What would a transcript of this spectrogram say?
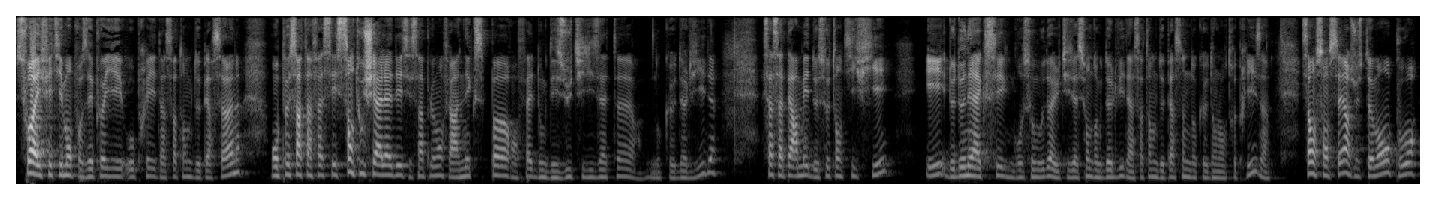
Soit effectivement pour se déployer auprès d'un certain nombre de personnes, on peut s'interfacer sans toucher à l'AD, c'est simplement faire un export en fait donc des utilisateurs donc euh, d'Olvid. Ça, ça permet de s'authentifier et de donner accès, grosso modo, à l'utilisation donc d'Olvid à un certain nombre de personnes donc dans l'entreprise. Ça, on s'en sert justement pour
